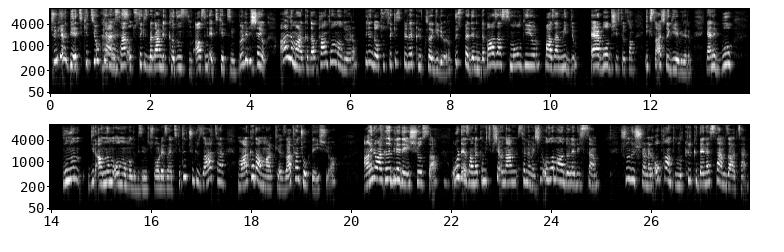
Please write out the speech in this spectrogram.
Çünkü evet bir etiketi yok yani. Evet. Sen 38 beden bir kadınsın. Al senin etiketin. Böyle bir şey yok. Aynı markadan pantolon alıyorum. Birinde 38, birine 40'a giriyorum. Üst bedenimde bazen small giyiyorum, bazen medium. Eğer bol bir şey istiyorsam X large da giyebilirim. Yani bu bunun bir anlamı olmamalı bizim için o yazan etiketin. Çünkü zaten markadan markaya zaten çok değişiyor. Aynı markada bile değişiyorsa orada yazan rakam hiçbir şey önemsememe. Şimdi o zamana dönebilsem şunu düşünüyorum yani o pantolonu 40'ı denesem zaten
